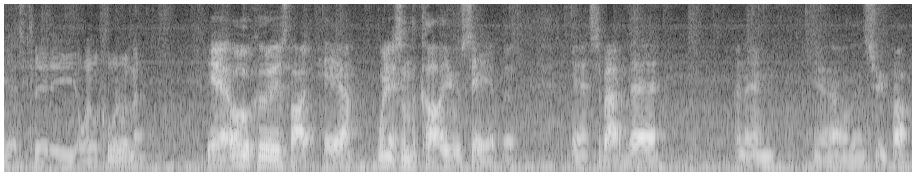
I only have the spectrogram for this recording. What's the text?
Yeah, to clear the oil cooler, isn't it? Yeah, oil cooler is like here. When it's on the car, you'll see it, but yeah, it's about there. And then, yeah, that will then swoop up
